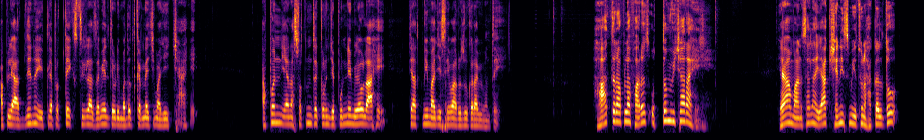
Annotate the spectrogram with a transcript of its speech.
आपल्या आज्ञेनं इथल्या प्रत्येक स्त्रीला जमेल तेवढी मदत करण्याची माझी इच्छा आहे. आपण यांना स्वतंत्र करून जे पुण्य मिळवलं आहे त्यात मी माझी सेवा रुजू करावी म्हणते. हा तर आपला फारच उत्तम विचार आहे. ह्या माणसाला या क्षणीच मी इथून हाकलतो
